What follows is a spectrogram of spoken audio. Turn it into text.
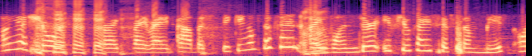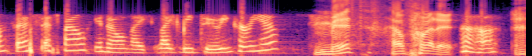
Oh yeah, sure. right, right, right. Uh, but speaking of the fan, uh-huh. I wonder if you guys have some myth on fest as well. You know, like like we do in Korea. Myth? How about it? Uh huh.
